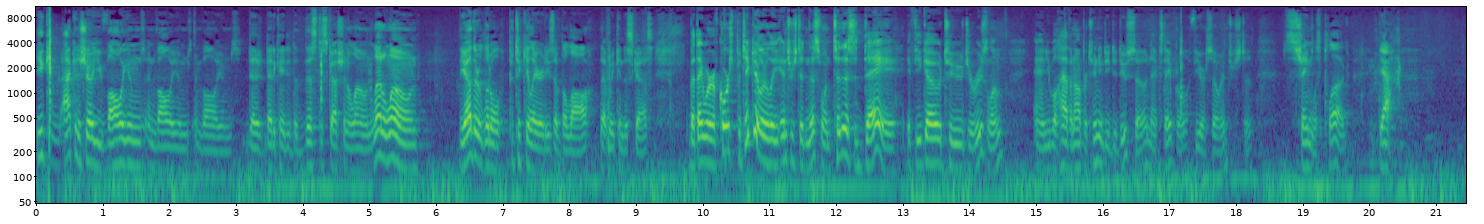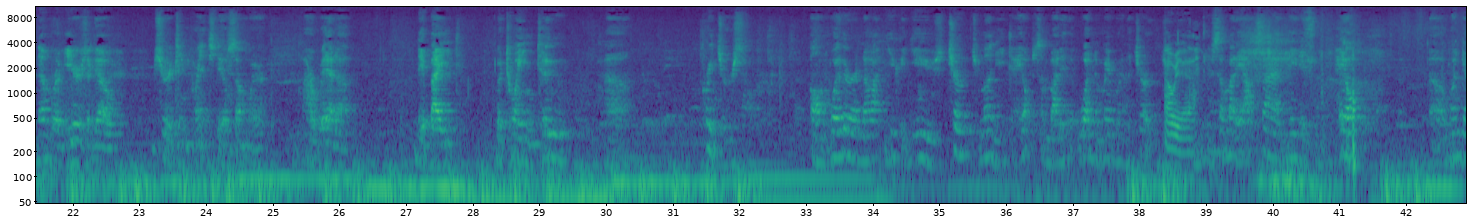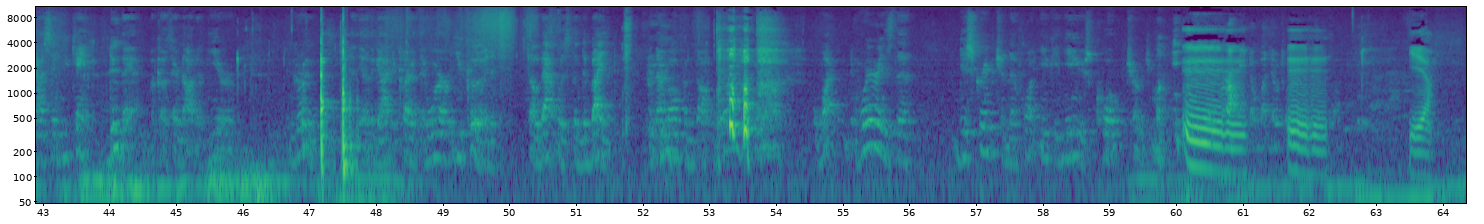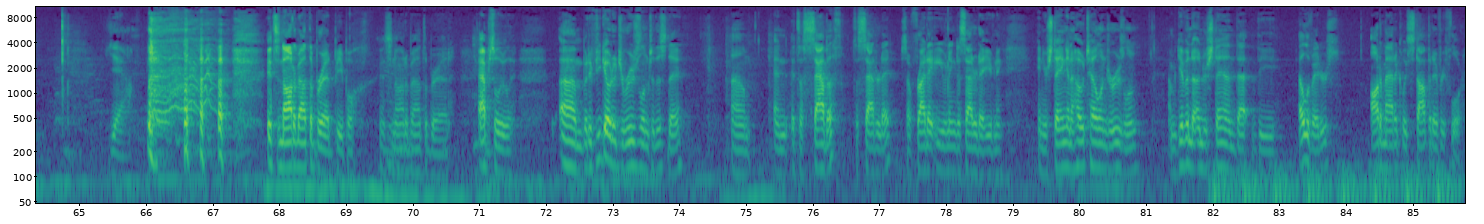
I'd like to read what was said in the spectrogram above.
You can, I can show you volumes and volumes and volumes de- dedicated to this discussion alone, let alone the other little particularities of the law that we can discuss. But they were, of course, particularly interested in this one. To this day, if you go to Jerusalem, and you will have an opportunity to do so next April if you are so interested. Shameless plug. Yeah. A Number of years ago, I'm sure it's in print still somewhere, I read a debate between two uh, preachers on whether or not you could use church money to help somebody that wasn't a member of the church. Oh, yeah. If somebody outside needed help, uh, one guy said, you can't do that because they're not of your group. And the other guy declared they were, you could. So that was the debate. And I've often thought, well, what, where is the description of what you can use, quote, church money? Mhm. Right, knows Mm-hmm. Yeah. Yeah. it's not about the bread, people. It's not about the bread. Absolutely. Um, but if you go to Jerusalem to this day, um, and it's a Sabbath, a Saturday, so Friday evening to Saturday evening, and you're staying in a hotel in Jerusalem, I'm given to understand that the elevators automatically stop at every floor.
